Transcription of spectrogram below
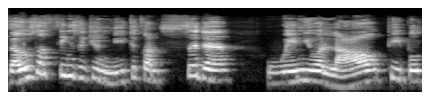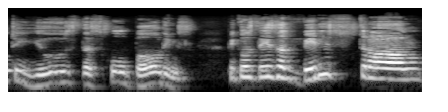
those are things that you need to consider when you allow people to use the school buildings because there's a very strong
